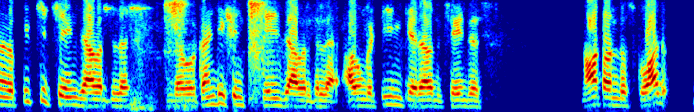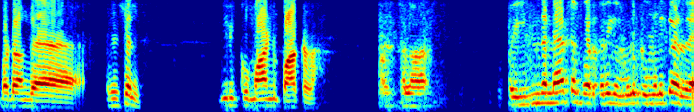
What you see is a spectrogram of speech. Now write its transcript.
அந்த பிச்சு சேஞ்ச் ஆகிறதுல இந்த ஒரு கண்டிஷன்ஸ் சேஞ்ச் ஆகிறதுல அவங்க டீமுக்கு ஏதாவது changes not on the squad but அந்த ரிசல்ட் இருக்குமான்னு பார்க்கலாம். பார்க்கலாம். இப்போ இந்த மேட்சை பொறுத்த வரைக்கும் முழுக்க முழுக்க அந்த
